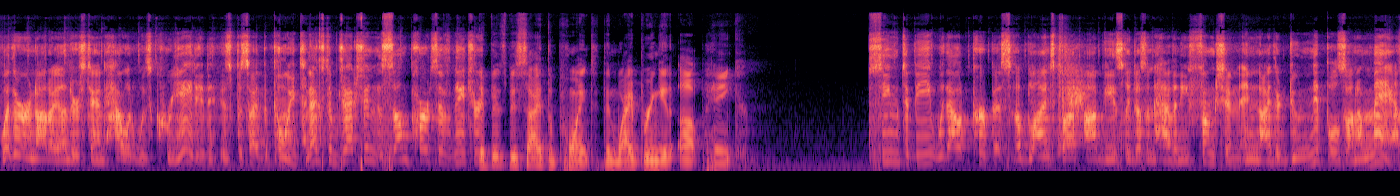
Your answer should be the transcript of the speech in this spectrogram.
Whether or not I understand how it was created is beside the point. Next objection, some parts of nature... If it's beside the point, then why bring it up, Hank? Seem to be without purpose. A blind spot obviously doesn't have any function, and neither do nipples on a man.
